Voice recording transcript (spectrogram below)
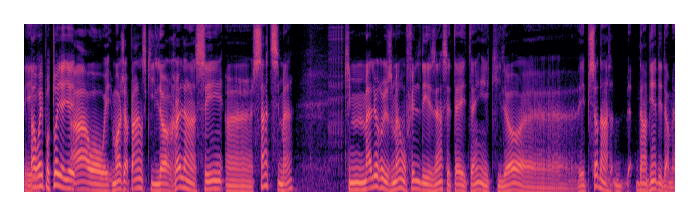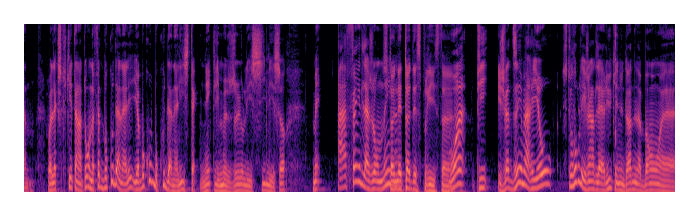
Et- Ah oui, pour toi, il y a- a... Ah oh oui, moi je pense qu'il a relancé un sentiment qui malheureusement, au fil des ans, s'était éteint et qui là, euh, et puis ça dans, dans bien des domaines. Je vais l'expliquer tantôt. On a fait beaucoup d'analyses. Il y a beaucoup, beaucoup d'analyses techniques, les mesures, les ci, les ça. Mais à la fin de la journée. C'est un là, état d'esprit. C'est un... Ouais, puis je vais te dire, Mario, c'est toujours les gens de la rue qui nous donnent le bon. euh,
